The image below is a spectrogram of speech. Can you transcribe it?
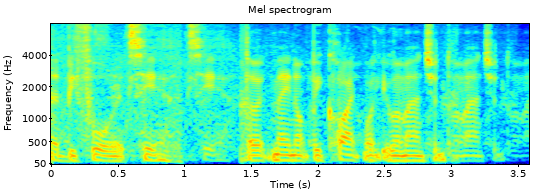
said before, it's here. It's here. Though it may not be quite what you imagined. imagined. imagined.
